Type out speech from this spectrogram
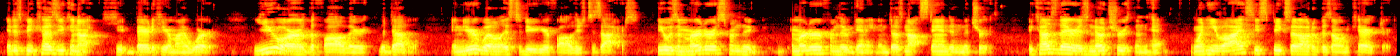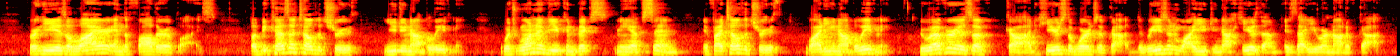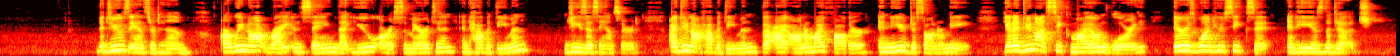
It is because you cannot he- bear to hear my word. You are the father, the devil, and your will is to do your father's desires. He was a murderer from the a murderer from the beginning, and does not stand in the truth, because there is no truth in him. When he lies, he speaks out of his own character, for he is a liar and the father of lies. But because I tell the truth, you do not believe me. Which one of you convicts me of sin? If I tell the truth, why do you not believe me? Whoever is of God hears the words of God. The reason why you do not hear them is that you are not of God. The Jews answered him, Are we not right in saying that you are a Samaritan and have a demon? Jesus answered, I do not have a demon, but I honor my Father, and you dishonor me. Yet I do not seek my own glory. There is one who seeks it, and he is the judge.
